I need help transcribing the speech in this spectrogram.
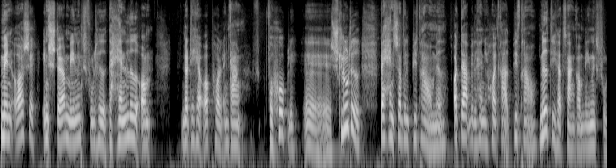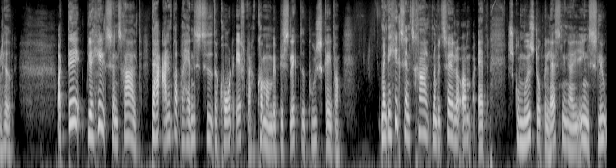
men også en større meningsfuldhed, der handlede om, når det her ophold engang forhåbentlig øh, sluttede, hvad han så vil bidrage med. Og der vil han i høj grad bidrage med de her tanker om meningsfuldhed. Og det bliver helt centralt. Der er andre på hans tid, der kort efter kommer med beslægtede budskaber. Men det er helt centralt, når vi taler om at skulle modstå belastninger i ens liv,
